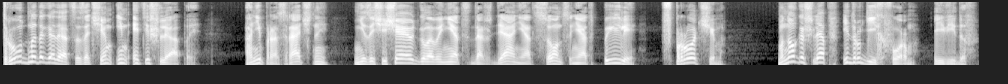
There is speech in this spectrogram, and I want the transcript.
Трудно догадаться, зачем им эти шляпы. Они прозрачны, не защищают головы ни от дождя, ни от солнца, ни от пыли. Впрочем, много шляп и других форм и видов.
